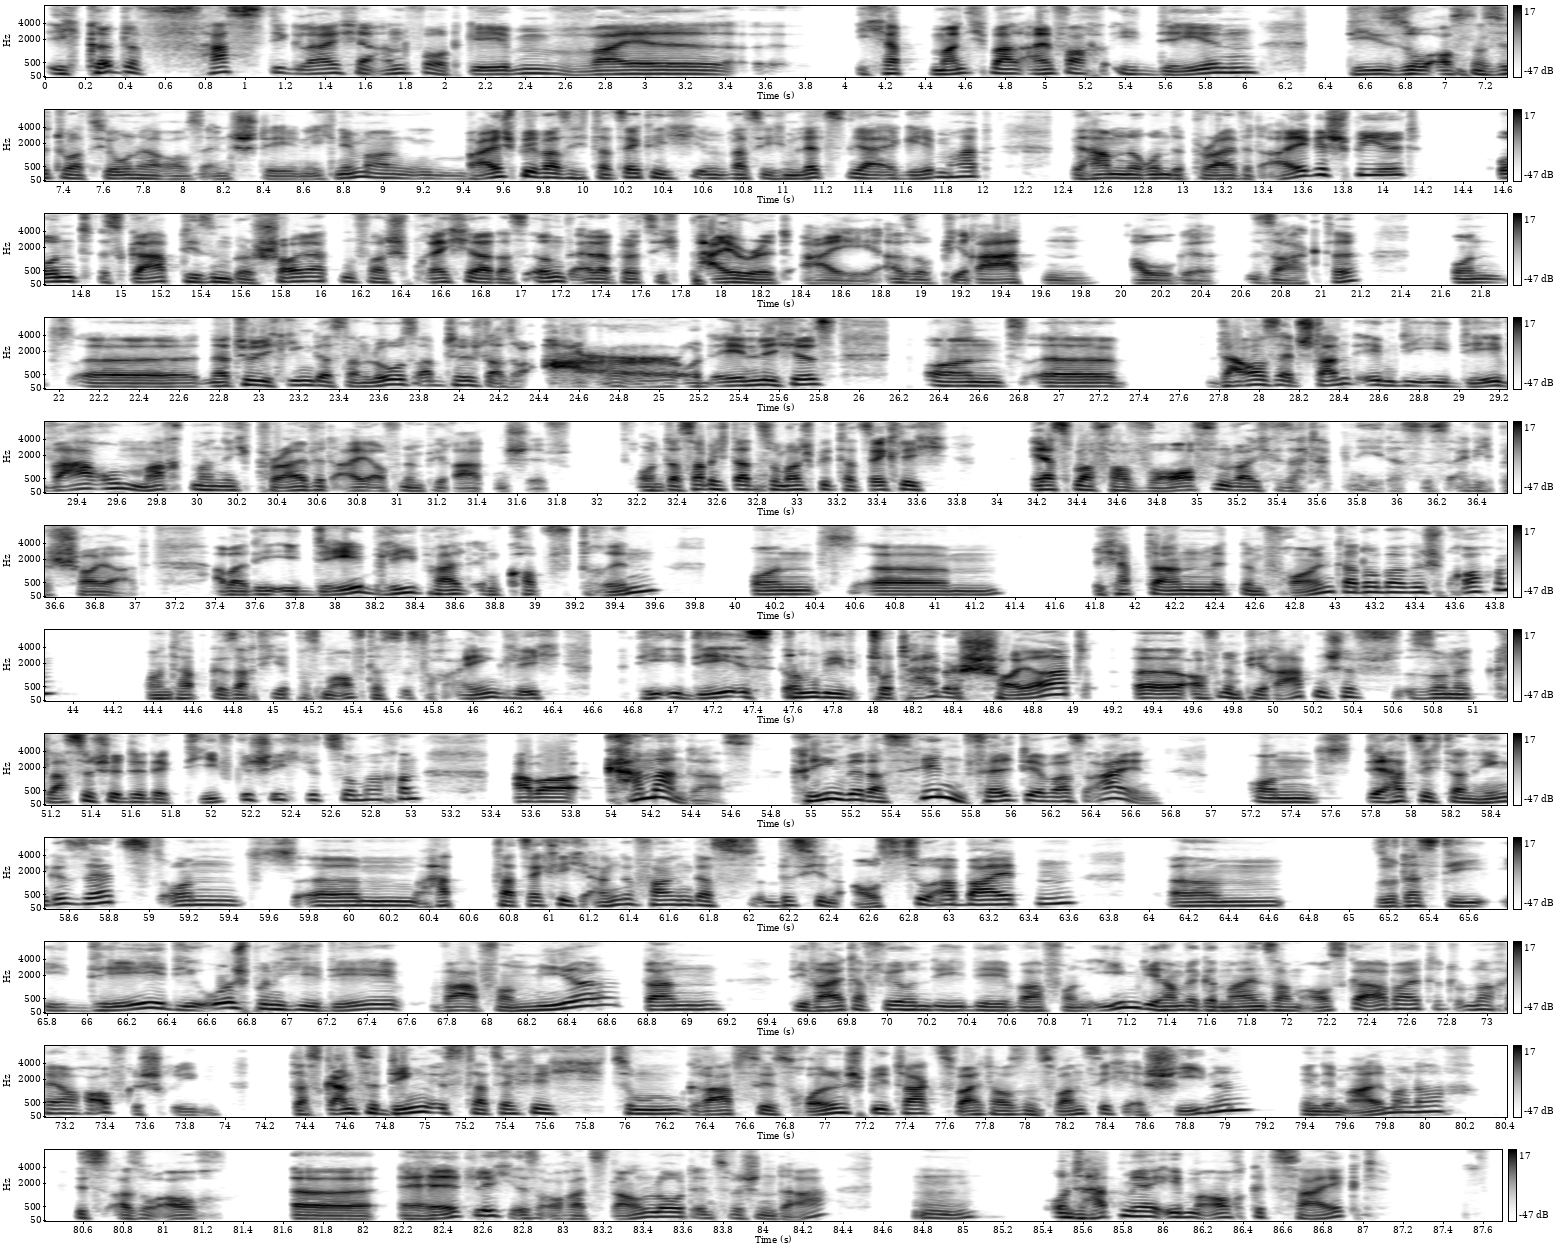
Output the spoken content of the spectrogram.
Ich könnte fast die gleiche Antwort geben, weil äh, ich habe manchmal einfach Ideen, die so aus einer Situation heraus entstehen. Ich nehme mal ein Beispiel, was ich tatsächlich, was sich im letzten Jahr ergeben hat. Wir haben eine Runde Private Eye gespielt und es gab diesen bescheuerten Versprecher, dass irgendeiner plötzlich Pirate Eye, also Piratenauge, sagte. Und äh, natürlich ging das dann los am Tisch, also Arr und ähnliches. Und äh, daraus entstand eben die Idee, warum macht man nicht Private Eye auf einem Piratenschiff? Und das habe ich dann zum Beispiel tatsächlich erstmal verworfen, weil ich gesagt habe, nee, das ist eigentlich bescheuert. Aber die Idee blieb halt im Kopf drin und ähm, ich habe dann mit einem Freund darüber gesprochen und habe gesagt, hier, pass mal auf, das ist doch eigentlich, die Idee ist irgendwie total bescheuert, äh, auf einem Piratenschiff so eine klassische Detektivgeschichte zu machen. Aber kann man das? Kriegen wir das hin? Fällt dir was ein? Und der hat sich dann hingesetzt und ähm, hat tatsächlich angefangen, das ein bisschen auszuarbeiten, ähm, so dass die Idee, die ursprüngliche Idee war von mir, dann die weiterführende Idee war von ihm, die haben wir gemeinsam ausgearbeitet und nachher auch aufgeschrieben. Das ganze Ding ist tatsächlich zum Gratis Rollenspieltag 2020 erschienen in dem Almanach. Ist also auch äh, erhältlich, ist auch als Download inzwischen da. Mhm. Und hat mir eben auch gezeigt,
